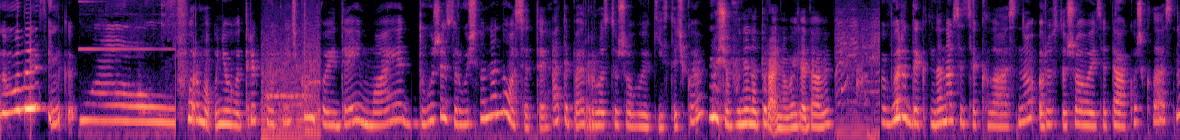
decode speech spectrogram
вона малесенька. Вау! Форма у нього трикутничком, по ідеї, має дуже зручно наносити. А тепер розташовую кісточкою, ну щоб вони натурально виглядали. Вердикт наноситься класно, розташовується також класно.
